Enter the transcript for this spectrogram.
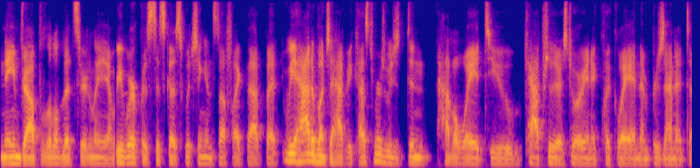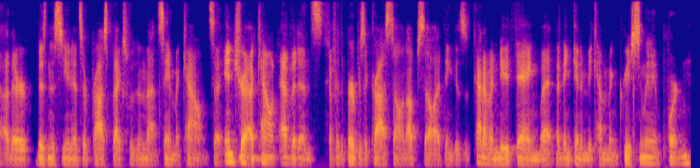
name drop a little bit. Certainly, you know, we work with Cisco switching and stuff like that. But we had a bunch of happy customers. We just didn't have a way to capture their story in a quick way and then present it to other business units or prospects within that same account. So intra account evidence for the purpose of cross sell and upsell, I think is kind of a new thing, but I think going to become increasingly important.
